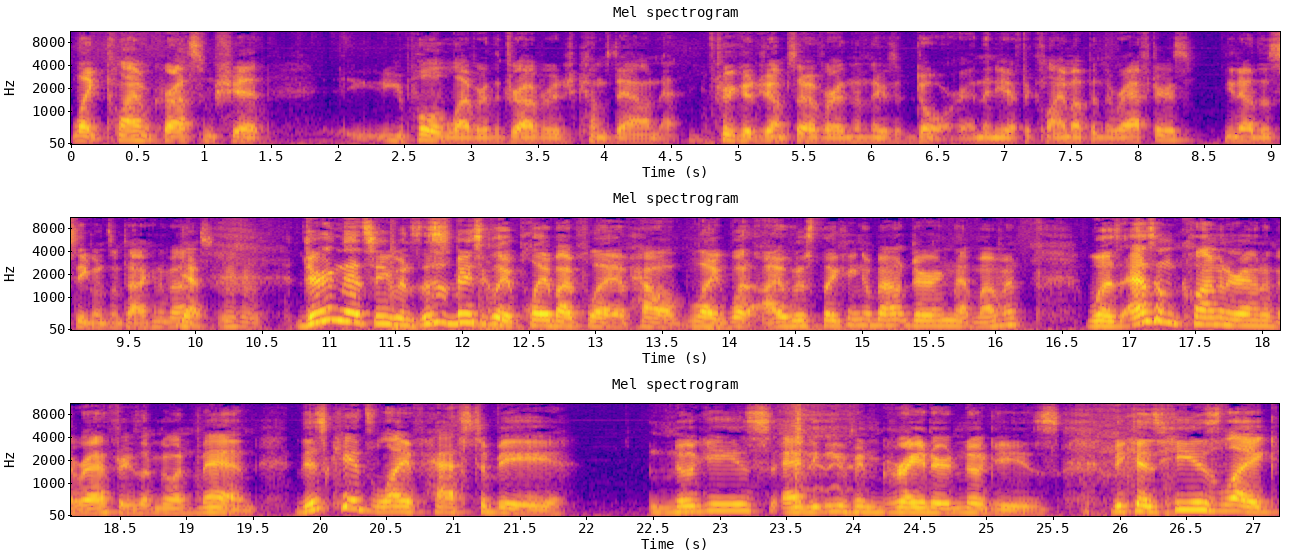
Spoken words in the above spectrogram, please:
like climb across some shit. You pull a lever, the drawbridge comes down. Trico jumps over, and then there's a door, and then you have to climb up in the rafters. You know the sequence I'm talking about? Yes. Mm-hmm. during that sequence this is basically a play-by-play of how like what i was thinking about during that moment was as i'm climbing around in the rafters i'm going man this kid's life has to be noogies and even greater noogies because he is like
